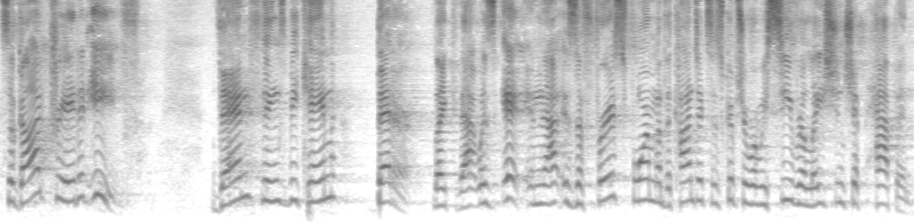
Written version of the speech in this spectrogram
So God created Eve. Then things became better. Like that was it. And that is the first form of the context of scripture where we see relationship happen.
